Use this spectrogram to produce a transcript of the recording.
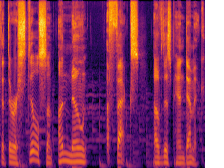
that there are still some unknown effects of this pandemic.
